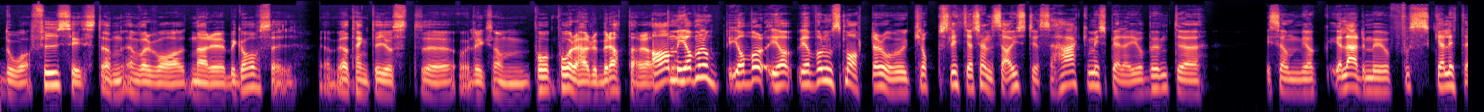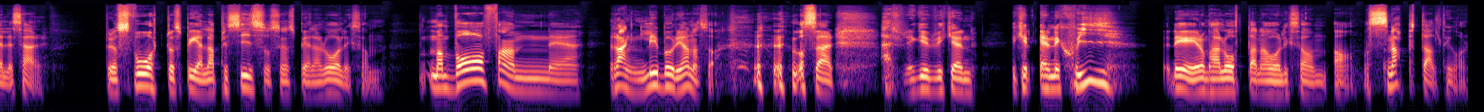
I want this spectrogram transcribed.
då fysiskt än, än vad det var när det begav sig? Jag, jag tänkte just eh, liksom på, på det här du berättar. Att, Ja men jag var nog, jag var, jag, jag var nog smartare och kroppsligt. Jag kände så här, just det, så här kan man ju spela. Jag behöver inte, liksom, jag, jag lärde mig att fuska lite eller så här. För det var svårt att spela precis så som jag spelar då liksom. Man var fan eh, ranglig i början alltså. det var så här, herregud vilken, vilken energi det är i de här låtarna och liksom, ja, vad snabbt allting går.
